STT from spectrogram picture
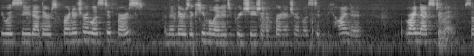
you will see that there's furniture listed first, and then there's accumulated depreciation of furniture listed behind it, right next to it. So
